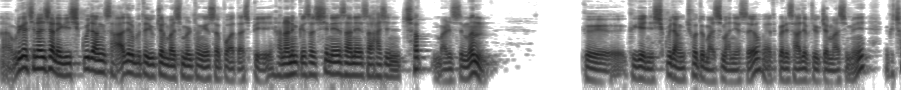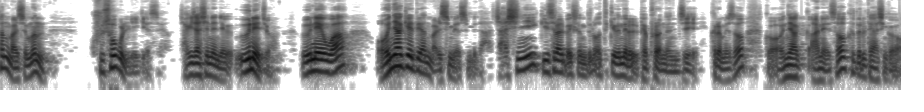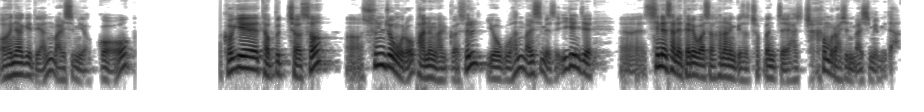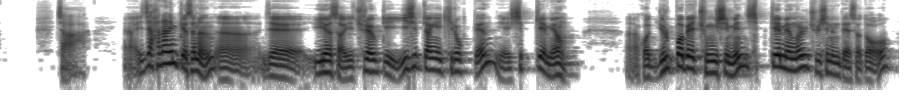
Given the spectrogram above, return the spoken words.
아, 우리가 지난 시간에 19장 4절부터 6절 말씀을 통해서 보았다시피 하나님께서 신의 산에서 하신 첫 말씀은 그 그게 이제 19장 초도 말씀 아니었어요? 특별히 4절부터 6절 말씀이 그 첫 말씀은 구속을 얘기했어요. 자기 자신의 이제 은혜죠. 은혜와 언약에 대한 말씀이었습니다. 자신이 이스라엘 백성들을 어떻게 은혜를 베풀었는지 그러면서 그 언약 안에서 그들을 대하신 그 언약에 대한 말씀이었고 거기에 덧붙여서 어, 순종으로 반응할 것을 요구한 말씀이었어요. 이게 이제 어, 신의 산에 데려와서 하나님께서 첫 번째 처음으로 하신 말씀입니다. 자, 아, 이제 하나님께서는 어, 이제 이어서 이 출애굽기 20장에 기록된 10계명 아, 곧 율법의 중심인 10계명을 주시는 데서도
